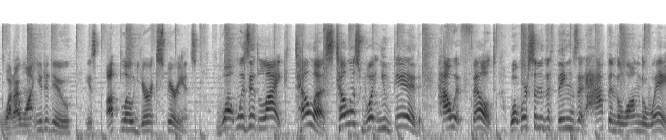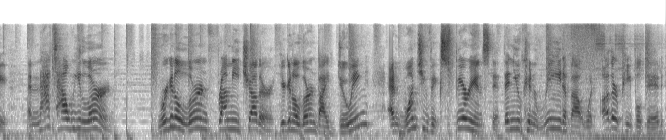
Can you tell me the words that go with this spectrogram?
what I want you to do is upload your experience. What was it like? Tell us. Tell us what you did, how it felt, what were some of the things that happened along the way. And that's how we learn. We're gonna learn from each other. You're gonna learn by doing, and once you've experienced it, then you can read about what other people did,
